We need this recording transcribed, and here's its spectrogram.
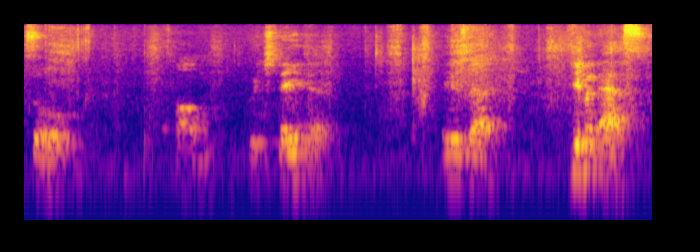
so um, which they did, is that given S,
